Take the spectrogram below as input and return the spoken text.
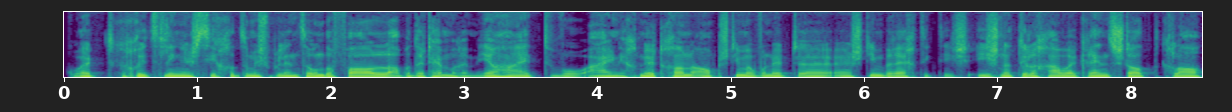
gut, Kreuzlingen ist sicher zum Beispiel ein Sonderfall, aber dort haben wir eine Mehrheit, die eigentlich nicht kann abstimmen kann, die nicht äh, stimmberechtigt ist. Ist natürlich auch eine Grenzstadt, klar.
